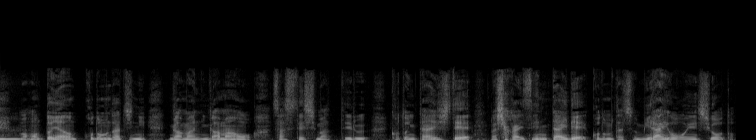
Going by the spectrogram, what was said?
うん、まあ、本当にあの子どもたちに我慢に我慢をさせてしまっていることに対して、まあ、社会全体で子どもたちの未来を応援しようと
